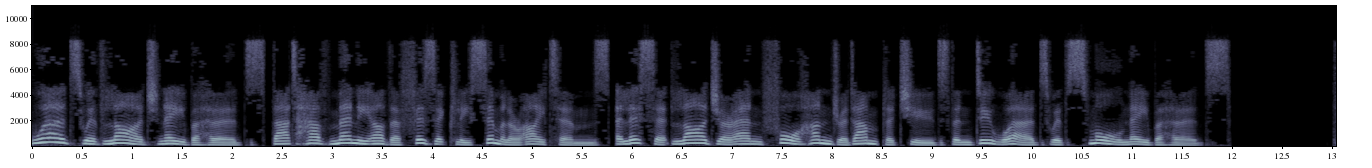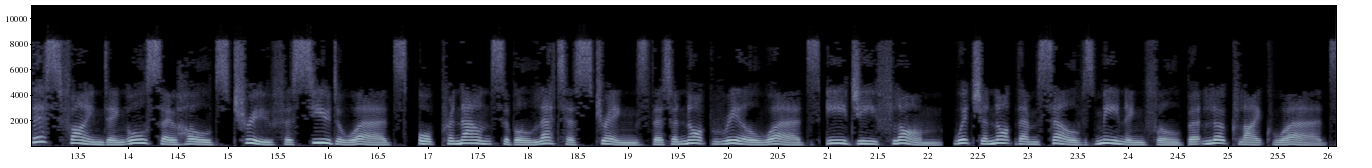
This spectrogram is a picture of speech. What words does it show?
Words with large neighborhoods that have many other physically similar items elicit larger N400 amplitudes than do words with small neighborhoods. This finding also holds true for pseudowords, or pronounceable letter strings that are not real words e.g. flom, which are not themselves meaningful but look like words.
